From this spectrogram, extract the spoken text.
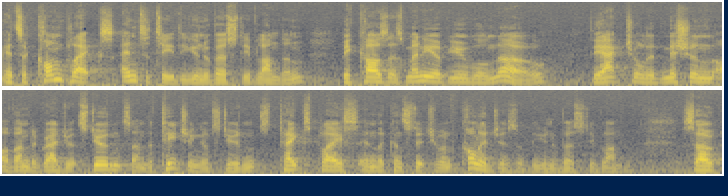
It's a complex entity, the University of London, because as many of you will know, the actual admission of undergraduate students and the teaching of students takes place in the constituent colleges of the University of London. So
